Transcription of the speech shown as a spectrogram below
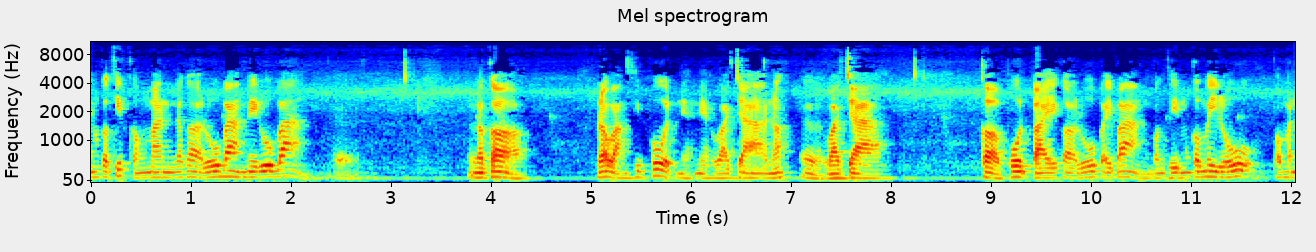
มันก็คิดของมัน แล้วก็รู้บ้างไม่รู้บ้างแล้วก็ระหว่างที่พูดเนี่ย เนี่ยวาจาเนาะเออวาจา ก็พูดไปก็รู้ไปบ้าง บางทีมันก็ไม่รู้ เพราะมัน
